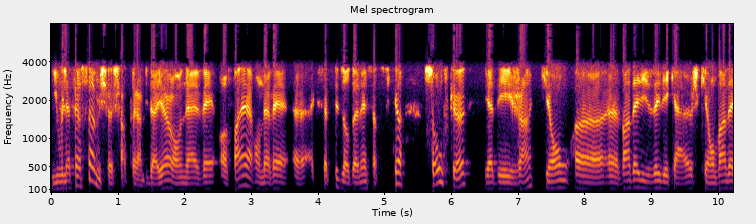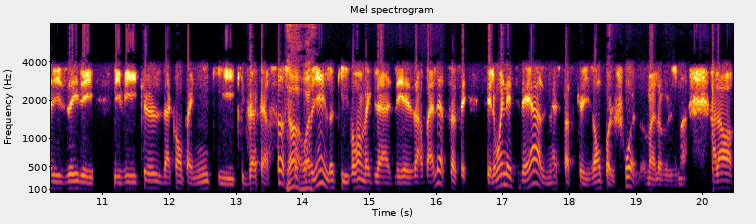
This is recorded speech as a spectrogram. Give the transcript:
Il voulait faire ça, Michel Chartrand. Puis d'ailleurs, on avait offert, on avait euh, accepté de leur donner un certificat, sauf que il y a des gens qui ont euh, vandalisé les cages, qui ont vandalisé les, les véhicules de la compagnie qui, qui devaient faire ça. C'est ah, pas rien là, qui vont avec la, les arbalètes. Ça, c'est, c'est loin d'être idéal, mais c'est parce qu'ils n'ont pas le choix, là, malheureusement. Alors,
